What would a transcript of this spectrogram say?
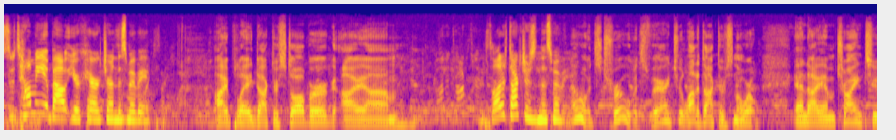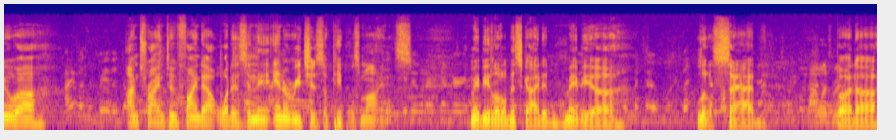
So tell me about your character in this movie. I play Dr. Stahlberg. I um, There's a lot of doctors in this movie. no, it's true. It's very true. A lot of doctors in the world, and I am trying to. Uh, I'm trying to find out what is in the inner reaches of people's minds. Maybe a little misguided, maybe a little sad, but uh,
